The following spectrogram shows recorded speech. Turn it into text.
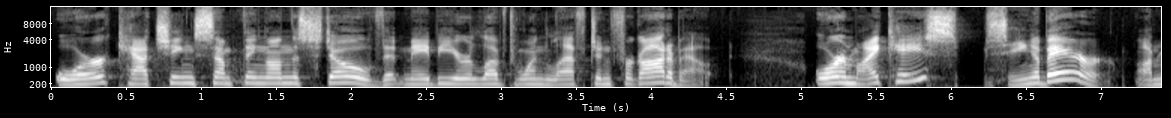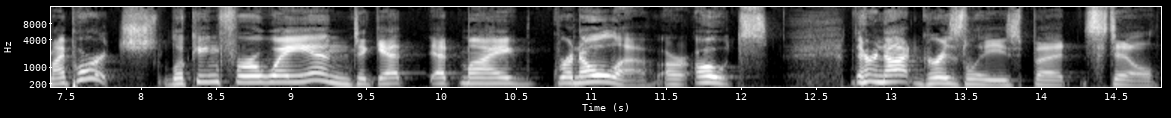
or catching something on the stove that maybe your loved one left and forgot about. Or in my case, seeing a bear on my porch, looking for a way in to get at my granola or oats. They're not grizzlies, but still.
